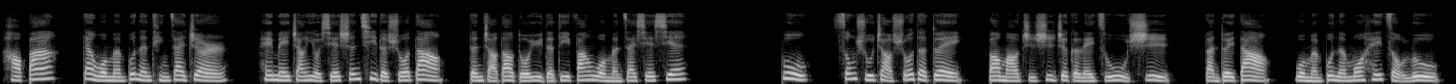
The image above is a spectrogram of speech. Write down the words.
好吧，但我们不能停在这儿。黑莓长有些生气的说道。等找到躲雨的地方，我们再歇歇。不，松鼠爪说的对。豹毛直视这个雷族武士，反对道：“我们不能摸黑走路，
